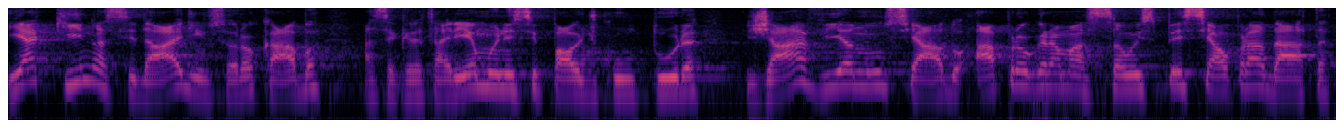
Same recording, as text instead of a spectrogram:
E aqui na cidade, em Sorocaba, a Secretaria Municipal de Cultura já havia anunciado a programação especial para a data,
